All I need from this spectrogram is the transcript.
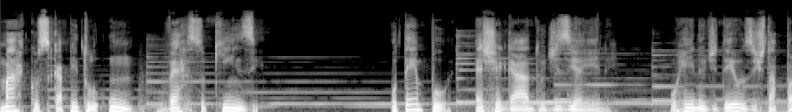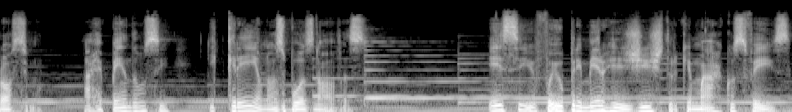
Marcos capítulo 1, verso 15. O tempo é chegado, dizia ele. O reino de Deus está próximo. Arrependam-se e creiam nas boas novas. Esse foi o primeiro registro que Marcos fez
